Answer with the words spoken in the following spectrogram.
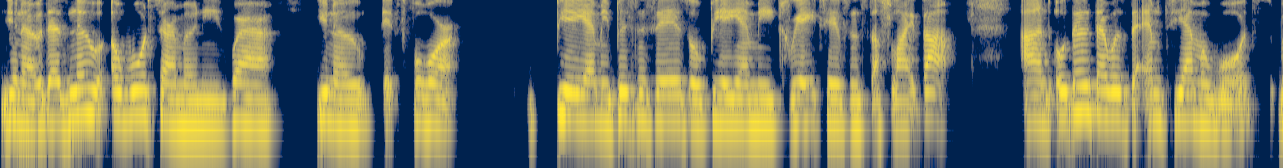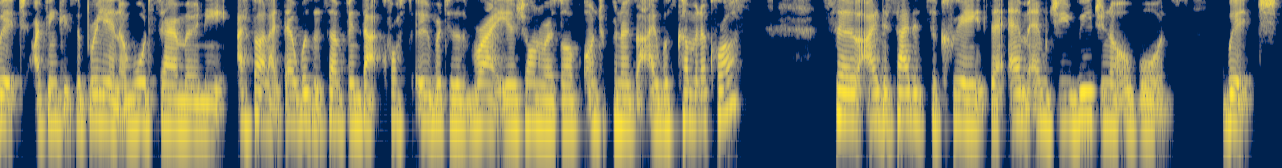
You know, there's no award ceremony where, you know, it's for BAME businesses or BAME creatives and stuff like that. And although there was the MTM Awards, which I think it's a brilliant award ceremony, I felt like there wasn't something that crossed over to the variety of genres of entrepreneurs that I was coming across. So I decided to create the MMG Regional Awards, which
